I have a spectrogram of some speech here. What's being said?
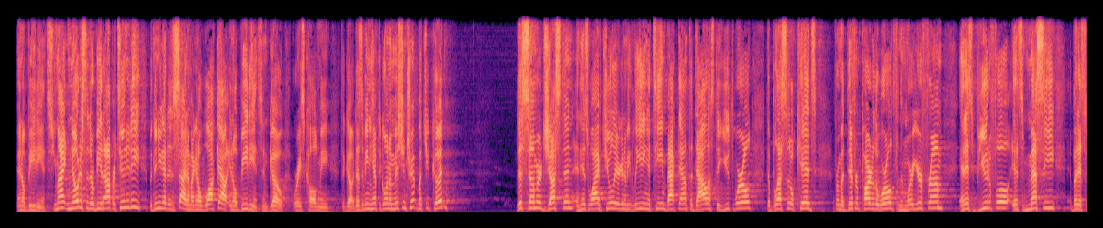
and obedience. You might notice that there'll be an opportunity, but then you got to decide am I going to walk out in obedience and go where He's called me to go? Doesn't mean you have to go on a mission trip, but you could. This summer, Justin and his wife Julie are going to be leading a team back down to Dallas to Youth World to bless little kids from a different part of the world from where you're from. And it's beautiful, it's messy, but it's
